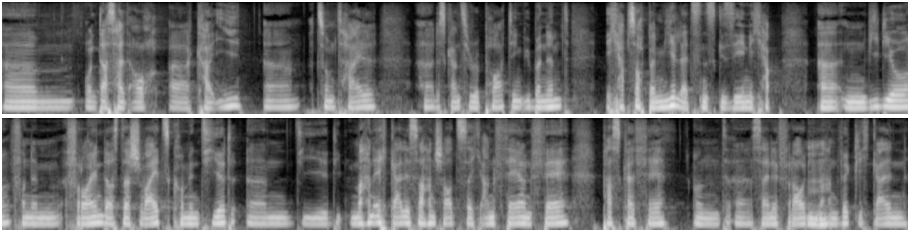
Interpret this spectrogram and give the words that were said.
Ähm, und das halt auch äh, KI äh, zum Teil äh, das ganze Reporting übernimmt. Ich habe es auch bei mir letztens gesehen. Ich habe äh, ein Video von einem Freund aus der Schweiz kommentiert. Ähm, die, die machen echt geile Sachen. Schaut es euch an. Fay und Fay, Pascal Fay und seine Frau, die mhm. machen wirklich geilen,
